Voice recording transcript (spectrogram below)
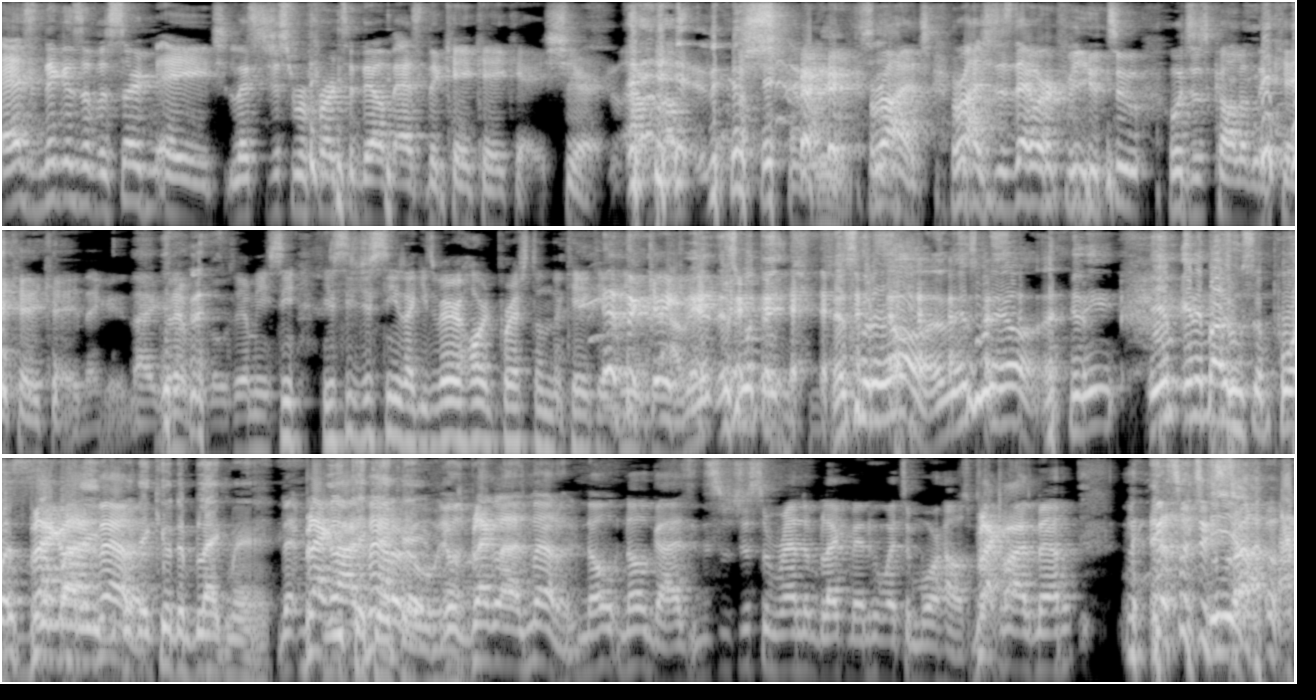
as niggas of a certain age, let's just refer to them as the KKK. Sure, I'm- I'm- sure. Raj, Raj, does that work for you too? We'll just call them the KKK, nigga. Like Whatever. I mean, see, he he just seems like he's very hard pressed on the KKK. The KKK. I mean, that's what they. That's who they are. I mean, that's who they are. I mean, anybody who supports Black somebody Lives Matter. they killed a black man. Black Lives KKK, Matter. Though. It was. Black Lives Matter. No, no, guys. This was just some random black men who went to Morehouse. Black Lives Matter. That's what you sound like.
